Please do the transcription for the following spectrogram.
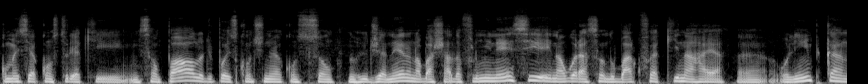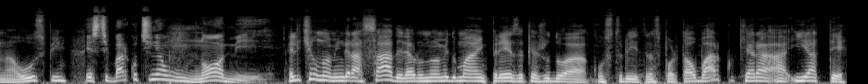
comecei a construir aqui em São Paulo, depois continuei a construção no Rio de Janeiro, na Baixada Fluminense, a inauguração do barco foi aqui na Raia uh, Olímpica, na USP. Este barco tinha um nome? Ele tinha um nome engraçado, ele era o nome de uma empresa que ajudou a construir e transportar o barco, que era a IAT.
